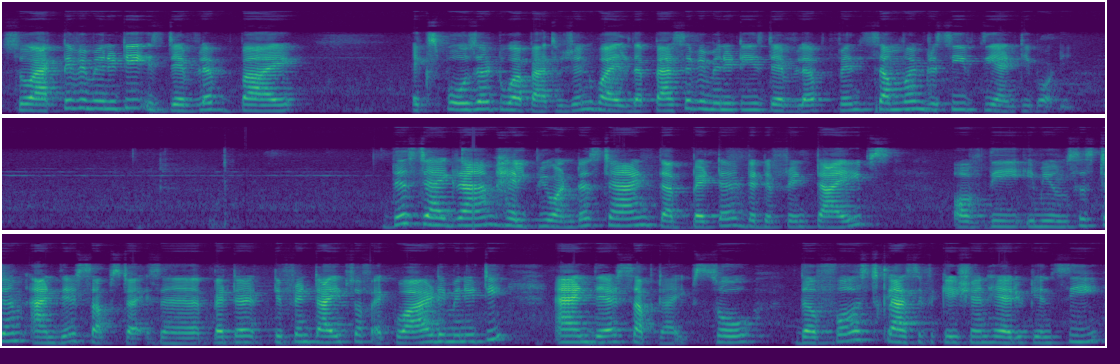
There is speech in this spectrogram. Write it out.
So active immunity is developed by exposure to a pathogen while the passive immunity is developed when someone receives the antibody. This diagram help you understand the better the different types of the immune system and their subtypes, uh, better different types of acquired immunity and their subtypes. So the first classification here you can see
